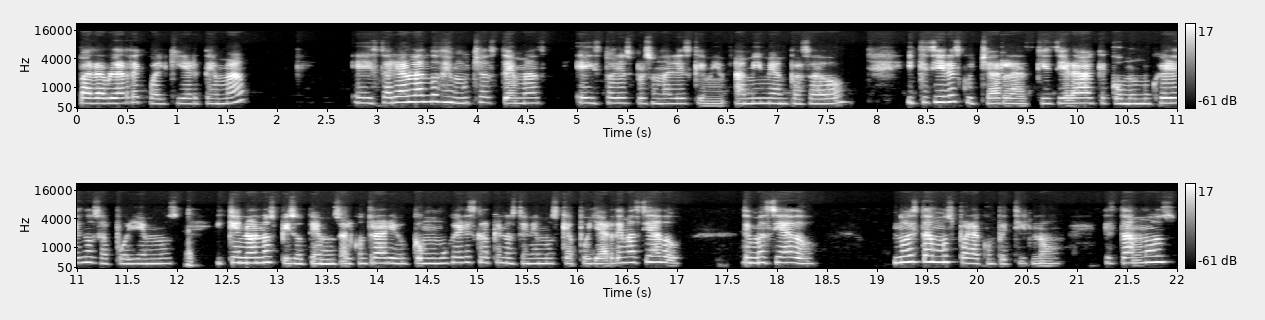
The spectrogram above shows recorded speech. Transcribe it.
para hablar de cualquier tema. estaré hablando de muchos temas e historias personales que a mí me han pasado y quisiera escucharlas, quisiera que como mujeres nos apoyemos y que no nos pisotemos, al contrario, como mujeres creo que nos tenemos que apoyar demasiado demasiado. No estamos para competir, no. Estamos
